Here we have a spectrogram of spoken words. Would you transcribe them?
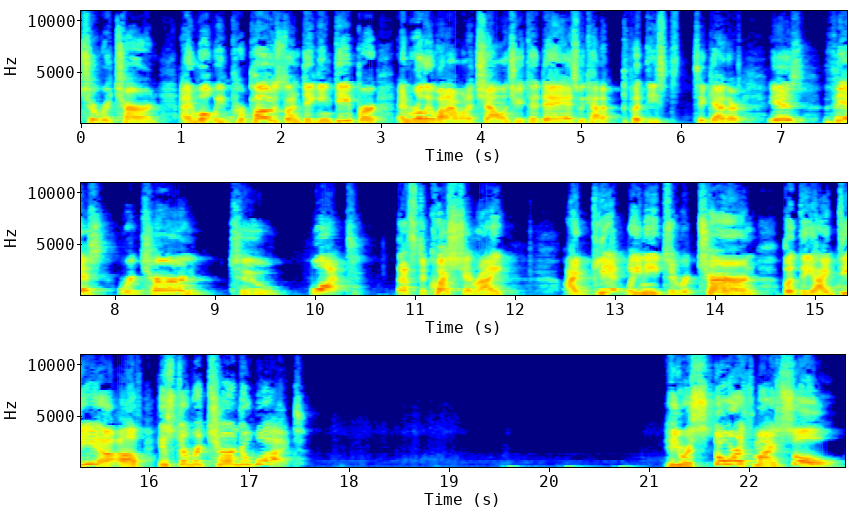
to return. And what we proposed on digging deeper, and really what I want to challenge you today as we kind of put these t- together, is this return to what? That's the question, right? I get we need to return, but the idea of is to return to what? He restoreth my soul.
